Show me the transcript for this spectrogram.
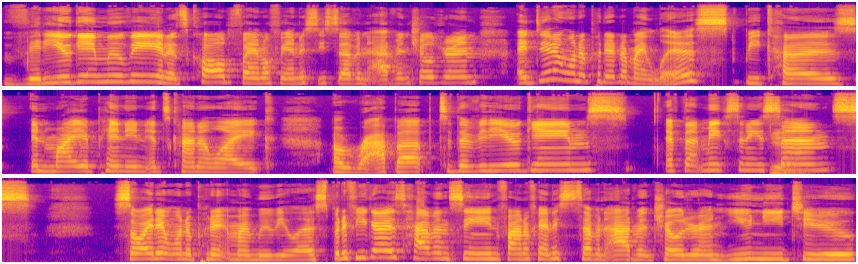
video game movie, and it's called Final Fantasy VII Advent Children. I didn't want to put it on my list because, in my opinion, it's kind of like a wrap up to the video games. If that makes any sense. So I didn't want to put it in my movie list. But if you guys haven't seen Final Fantasy VII Advent Children, you need to.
